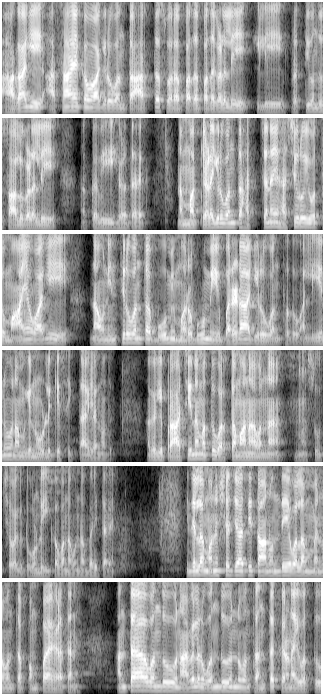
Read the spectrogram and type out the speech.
ಹಾಗಾಗಿ ಅಸಹಾಯಕವಾಗಿರುವಂಥ ಅರ್ಥಸ್ವರ ಪದ ಪದಗಳಲ್ಲಿ ಇಲ್ಲಿ ಪ್ರತಿಯೊಂದು ಸಾಲುಗಳಲ್ಲಿ ಕವಿ ಹೇಳ್ತಾರೆ. ನಮ್ಮ ಕೆಳಗಿರುವಂಥ ಹಚ್ಚನೆ ಹಸಿರು ಇವತ್ತು ಮಾಯವಾಗಿ ನಾವು ನಿಂತಿರುವಂಥ ಭೂಮಿ ಮರುಭೂಮಿ ಬರಡಾಗಿರುವಂಥದ್ದು. ಅಲ್ಲಿ ಏನೂ ನಮಗೆ ನೋಡಲಿಕ್ಕೆ ಸಿಗ್ತಾ ಇಲ್ಲ ಅನ್ನೋದು. ಹಾಗಾಗಿ ಪ್ರಾಚೀನ ಮತ್ತು ವರ್ತಮಾನವನ್ನು ಸೂಚ್ಯವಾಗಿಟ್ಟುಕೊಂಡು ಈ ಕವನವನ್ನು ಬರೀತಾರೆ. ಇದೆಲ್ಲ ಮನುಷ್ಯ ಜಾತಿ ತಾನೊಂದೇ ವಲಂ ಎನ್ನುವಂಥ ಪಂಪ ಹೇಳ್ತಾನೆ. ಅಂಥ ಒಂದು ನಾವೆಲ್ಲರೂ ಒಂದು ಎನ್ನುವಂಥ ಅಂತಃಕರಣ ಇವತ್ತು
